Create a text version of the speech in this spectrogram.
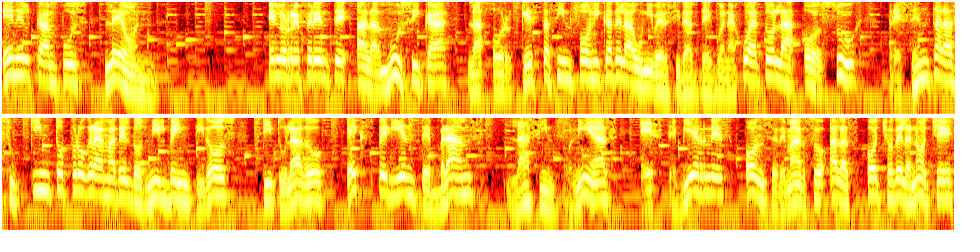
en el campus León. En lo referente a la música, la Orquesta Sinfónica de la Universidad de Guanajuato, la OSUG, presentará su quinto programa del 2022 titulado Expediente Brahms, las Sinfonías, este viernes 11 de marzo a las 8 de la noche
